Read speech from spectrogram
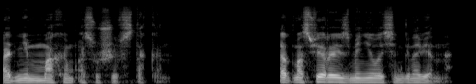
одним махом осушив стакан. Атмосфера изменилась мгновенно.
